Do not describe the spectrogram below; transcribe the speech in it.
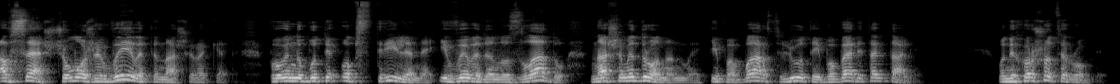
а все, що може виявити наші ракети, повинно бути обстріляне і виведено з ладу нашими дронами, типу Барс, Лютий, Бобер і так далі. Вони хорошо це роблять.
